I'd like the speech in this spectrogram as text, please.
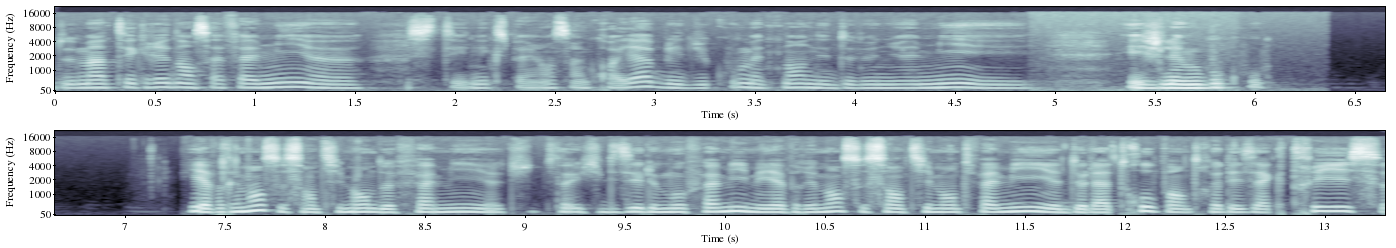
de m'intégrer dans sa famille euh, c'était une expérience incroyable et du coup maintenant on est devenus amis et, et je l'aime beaucoup il y a vraiment ce sentiment de famille, tu as utilisé le mot famille, mais il y a vraiment ce sentiment de famille de la troupe entre les actrices,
